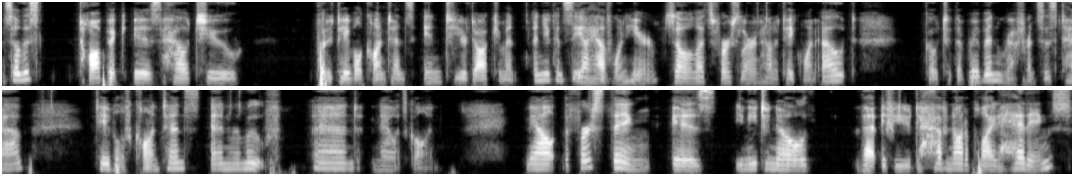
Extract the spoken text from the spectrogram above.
So this topic is how to put a table of contents into your document. And you can see I have one here. So let's first learn how to take one out. Go to the ribbon References tab, Table of Contents, and remove. And now it's gone. Now the first thing is you need to know that if you have not applied headings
